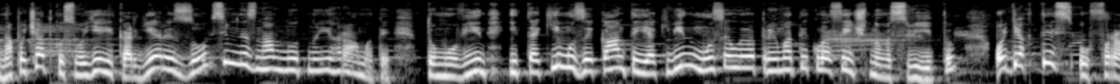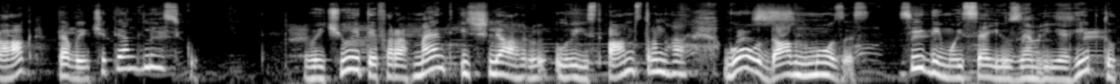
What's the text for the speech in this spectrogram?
на початку своєї кар'єри зовсім не знав нотної грамоти, тому він і такі музиканти, як він, мусили отримати класичну освіту, одягтись у фрак та вивчити англійську. Ви чуєте фрагмент із шлягеру Луїс Армстронга «Go down Moses». Зійди Мойсею землі Єгипту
